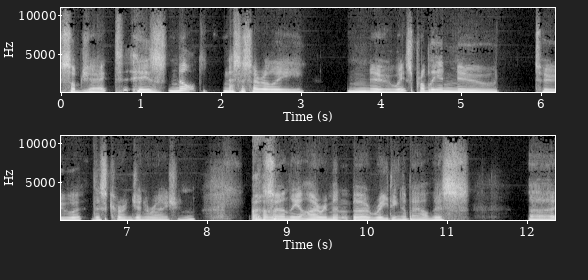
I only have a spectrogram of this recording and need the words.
subject is not necessarily new. It's probably a new to this current generation. Uh-huh. certainly, I remember reading about this uh,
